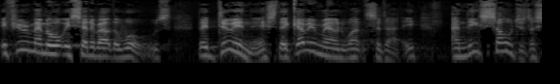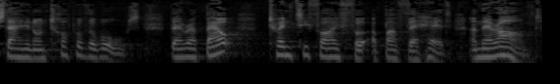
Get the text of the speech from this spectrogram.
if you remember what we said about the walls, they're doing this, they're going round once a day, and these soldiers are standing on top of the walls. They're about 25 foot above their head, and they're armed.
